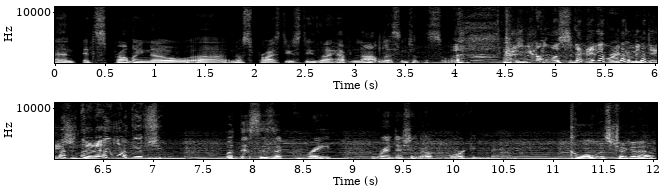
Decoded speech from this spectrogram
And it's probably no uh, no surprise to you, Steve, that I have not listened to The Sword. Because you don't listen to any recommendations that anyone gives you. but this is a great rendition of Working Man. Cool. Let's check it out.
